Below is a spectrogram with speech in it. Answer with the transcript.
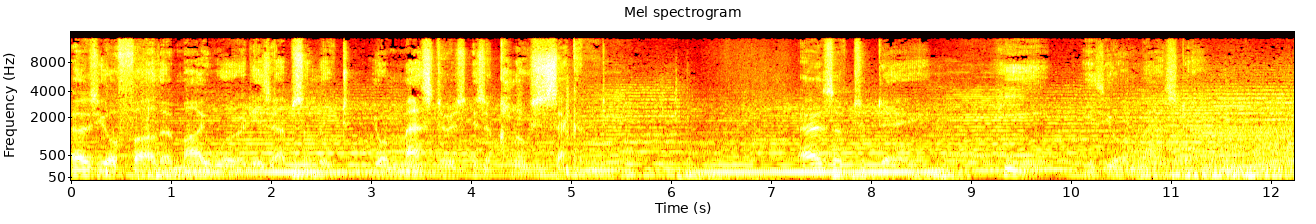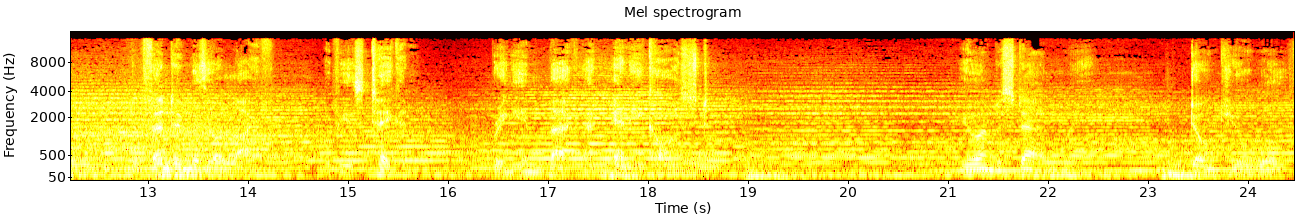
As your father, my word is absolute. Your master's is a close second. As of today, he is your master. Defend him with your life. If he is taken, bring him back at any cost. You understand me, don't you, Wolf?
